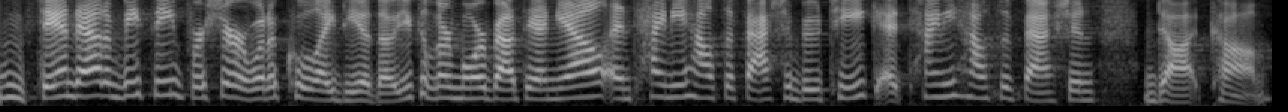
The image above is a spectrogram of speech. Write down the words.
Hmm, stand out and be seen for sure. What a cool idea, though. You can learn more about Danielle and Tiny House of Fashion Boutique at tinyhouseoffashion.com.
